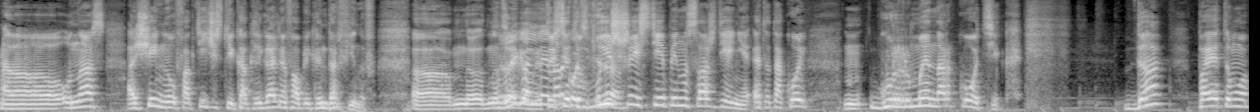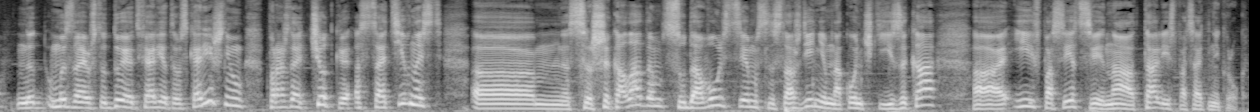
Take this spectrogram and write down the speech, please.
э, у нас ощущение, ну, фактически, как легальная фабрика эндорфинов. Э, назовем. То есть это да. высшая степень наслаждения. Это такой гурме-наркотик. Да, поэтому м, мы знаем, что дуэт фиолетового с коричневым порождает четкая ассоциативность э, с шоколадом, с удовольствием, с наслаждением на кончике языка э, и впоследствии на талии спасательный круг.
